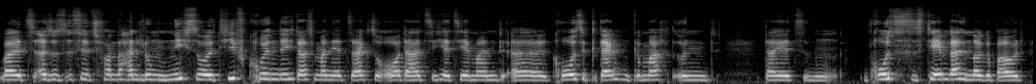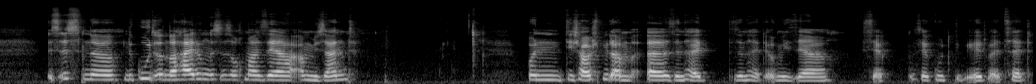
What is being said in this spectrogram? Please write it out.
Weil es, also es ist jetzt von der Handlung nicht so tiefgründig, dass man jetzt sagt, so, oh, da hat sich jetzt jemand äh, große Gedanken gemacht und da jetzt ein großes System dahinter gebaut. Es ist eine, eine gute Unterhaltung, es ist auch mal sehr amüsant. Und die Schauspieler äh, sind halt sind halt irgendwie sehr, sehr, sehr gut gewählt, weil es halt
